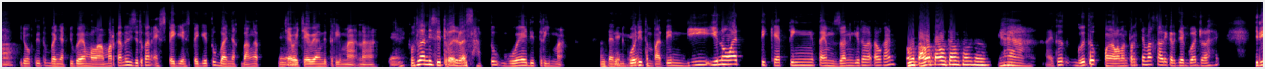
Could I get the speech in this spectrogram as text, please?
Ah. Jadi waktu itu banyak juga yang melamar karena di situ kan SPG SPG itu banyak banget yeah. cewek-cewek yang diterima. Nah, okay. kebetulan di situ adalah satu gue diterima. Okay. Dan gue ditempatin di you know what ticketing time zone gitu tau kan? Oh tahu tahu tahu tahu tahu. Ya, nah itu gue tuh pengalaman pertama kali kerja gue adalah jadi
